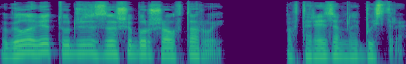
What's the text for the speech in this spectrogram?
В голове тут же зашебуршал второй. «Повторяй за мной быстро.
